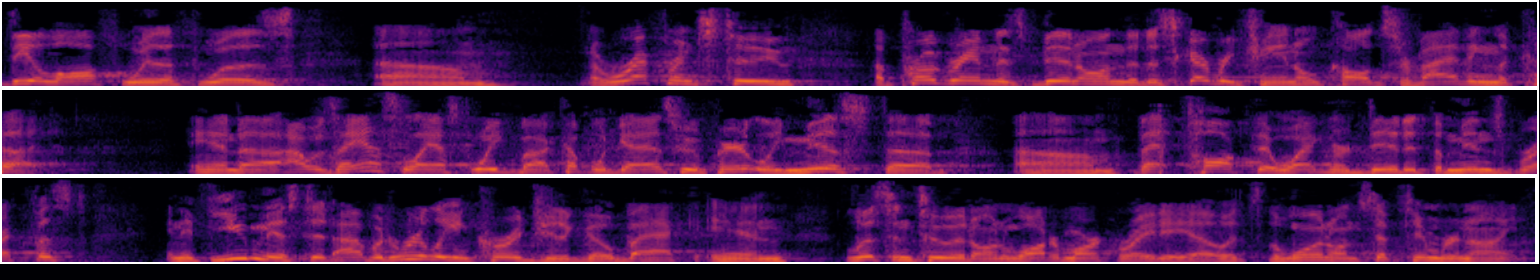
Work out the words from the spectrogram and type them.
deal off with was um, a reference to a program that's been on the Discovery Channel called Surviving the Cut. And uh, I was asked last week by a couple of guys who apparently missed uh, um, that talk that Wagner did at the men's breakfast. And if you missed it, I would really encourage you to go back and listen to it on Watermark Radio. It's the one on September 9th.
